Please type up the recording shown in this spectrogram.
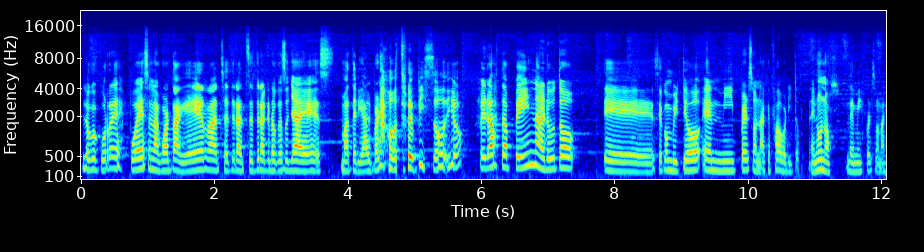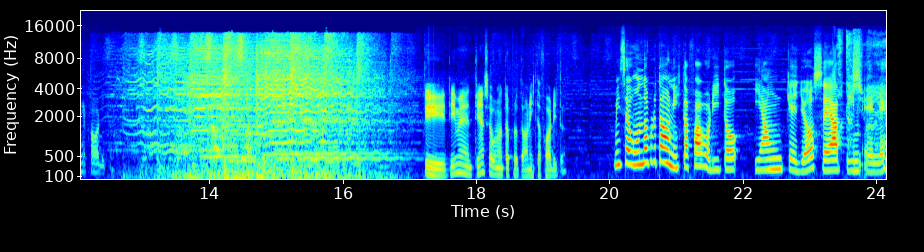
lo que ocurre después en la Cuarta Guerra, etcétera, etcétera, creo que eso ya es material para otro episodio. Pero hasta Pain Naruto eh, se convirtió en mi personaje favorito, en uno de mis personajes favoritos. Y dime, ¿tienes algún otro protagonista favorito? Mi segundo protagonista favorito, y aunque yo sea Team L,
